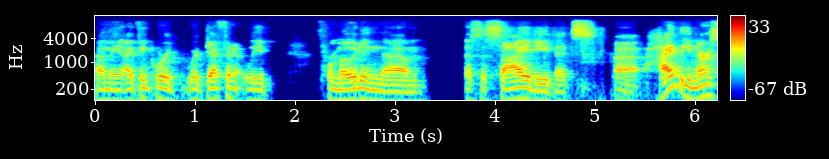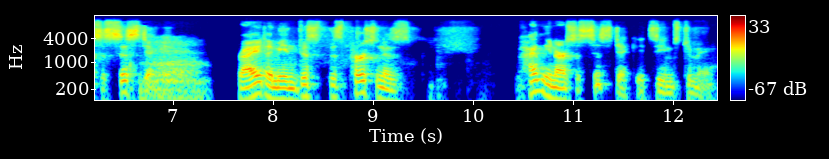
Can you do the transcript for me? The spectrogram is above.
I mean, I think we're we're definitely promoting um, a society that's uh, highly narcissistic, right? I mean, this this person is highly narcissistic. It seems to me.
